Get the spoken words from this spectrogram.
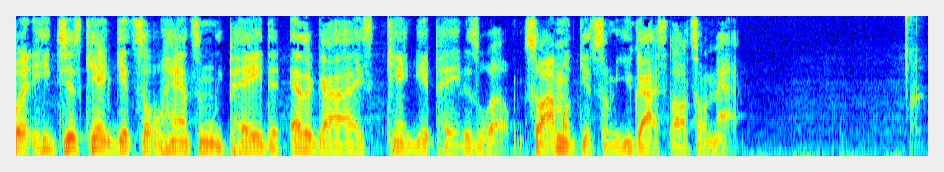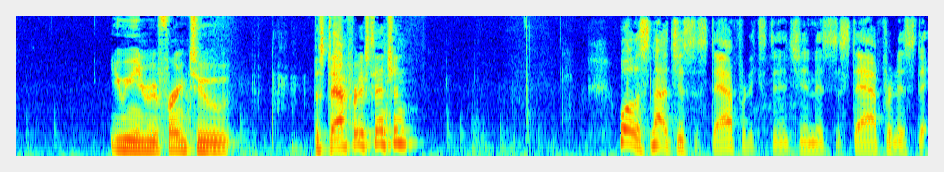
but he just can't get so handsomely paid that other guys can't get paid as well. So I'm gonna get some of you guys' thoughts on that. You mean referring to the Stafford extension? Well, it's not just the Stafford extension. It's the Stafford. It's the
